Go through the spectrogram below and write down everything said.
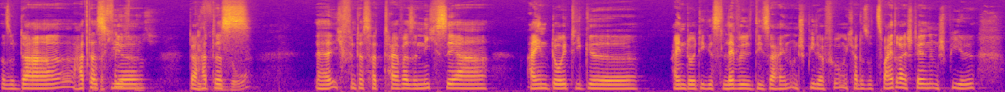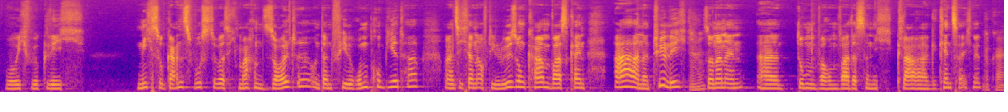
Also da hat das, das find ich hier, da Wie- hat das, wieso? äh, ich finde, das hat teilweise nicht sehr eindeutige, eindeutiges Leveldesign und Spielerführung. Ich hatte so zwei, drei Stellen im Spiel, wo ich wirklich nicht so ganz wusste, was ich machen sollte und dann viel rumprobiert habe. Und als ich dann auf die Lösung kam, war es kein Ah, natürlich, Mhm. sondern ein Ah, dumm, warum war das denn nicht klarer gekennzeichnet? Okay.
